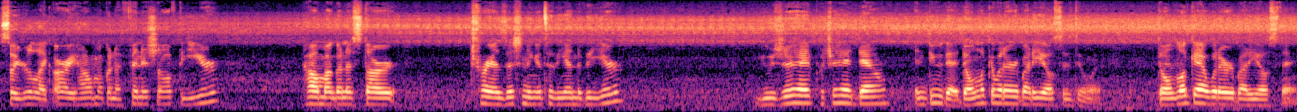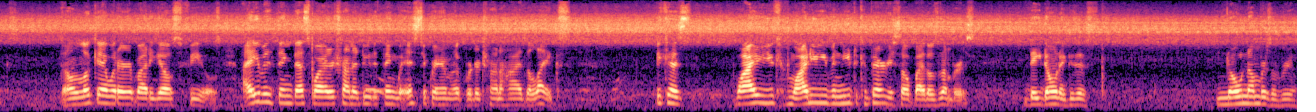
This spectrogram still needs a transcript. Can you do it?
So you're like, all right, how am I going to finish off the year? How am I going to start transitioning into the end of the year? Use your head, put your head down, and do that. Don't look at what everybody else is doing. Don't look at what everybody else thinks. Don't look at what everybody else feels. I even think that's why they're trying to do the thing with Instagram, like where they're trying to hide the likes, because why do you why do you even need to compare yourself by those numbers? They don't exist. No numbers are real.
